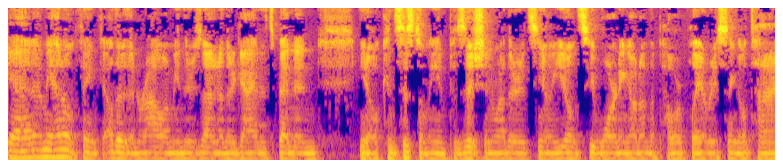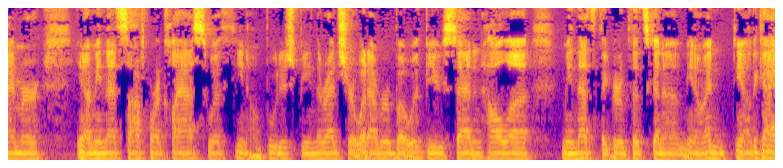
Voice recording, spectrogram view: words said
Yeah, I mean, I don't think other than Rau, I mean, there's not another guy that's been in, you know, consistently in position. Whether it's, you know, you don't see Warning out on the power play every single time, or, you know, I mean, that sophomore class with, you know, Budish being the red shirt, whatever. But with Bjugstad and Haula, I mean, that's the group that's gonna, you know, and you know, the guy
